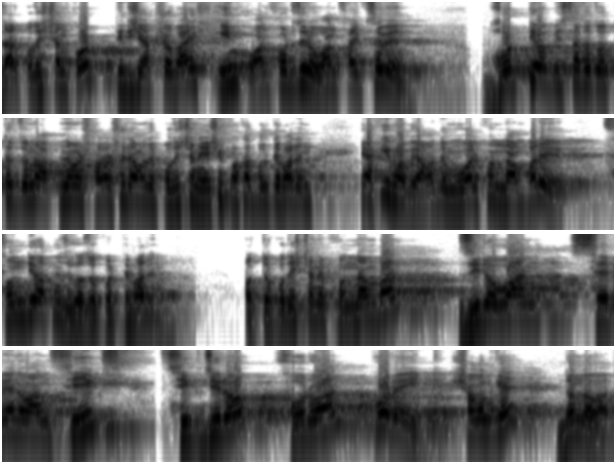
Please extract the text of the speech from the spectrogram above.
যার প্রতিষ্ঠান কোড তিরিশ একশো বাইশ in one four zero one five seven ভর্তি ও বিস্তারিত তথ্যের জন্য আপনি আমার সরাসরি আমাদের প্রতিষ্ঠানে এসে কথা বলতে পারেন। একইভাবে আমাদের মোবাইল ফোন নাম্বারে ফোন দিয়েও আপনি যোগাযোগ করতে পারেন। অত্র প্রতিষ্ঠানের phone number zero one seven one six six zero four one four eight সকলকে ধন্যবাদ।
